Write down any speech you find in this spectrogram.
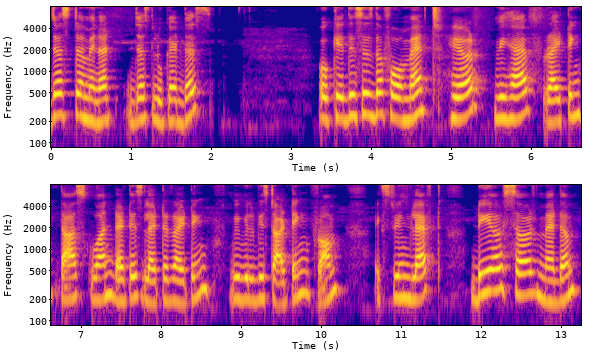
Just a minute. Just look at this okay this is the format. Here we have writing task 1 that is letter writing. We will be starting from extreme left. Dear sir madam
